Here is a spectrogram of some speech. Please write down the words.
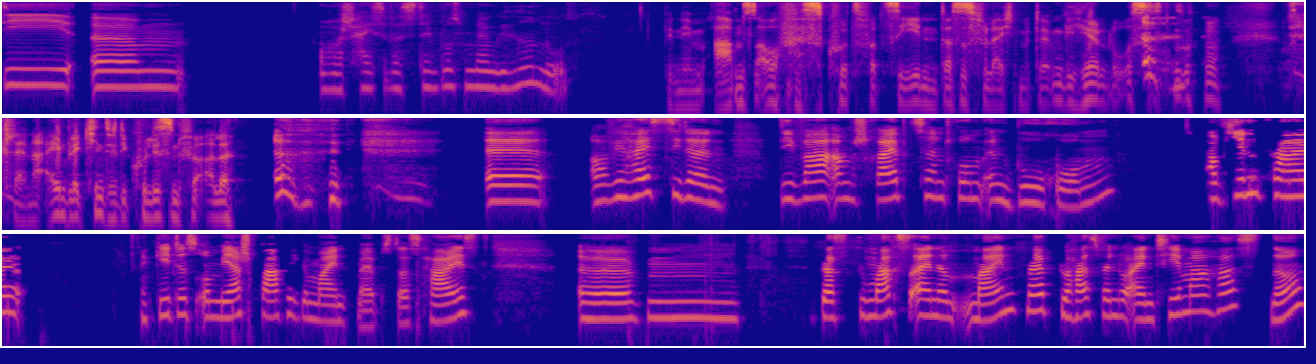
die ähm, Oh, scheiße, was ist denn bloß mit meinem Gehirn los? Wir nehmen abends auf, es ist kurz vor zehn. Das ist vielleicht mit deinem Gehirn los. so, als kleiner Einblick hinter die Kulissen für alle. äh, oh, wie heißt sie denn? Die war am Schreibzentrum in Bochum. Auf jeden Fall geht es um mehrsprachige Mindmaps. Das heißt, ähm, dass du machst eine Mindmap, du hast, wenn du ein Thema hast, ne,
